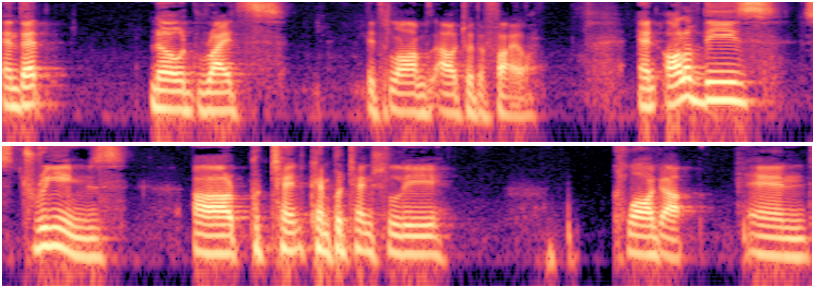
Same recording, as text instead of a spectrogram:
and that node writes its logs out to the file. And all of these streams are poten can potentially clog up. And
